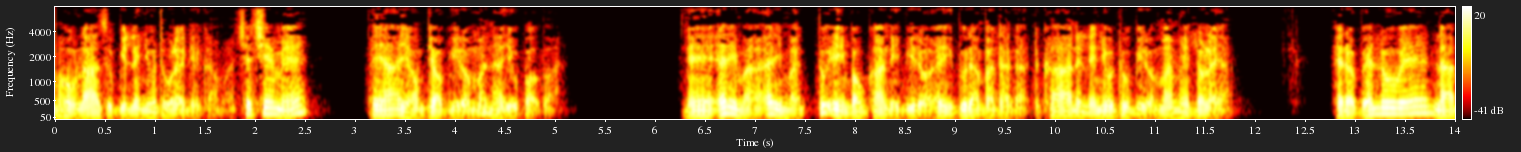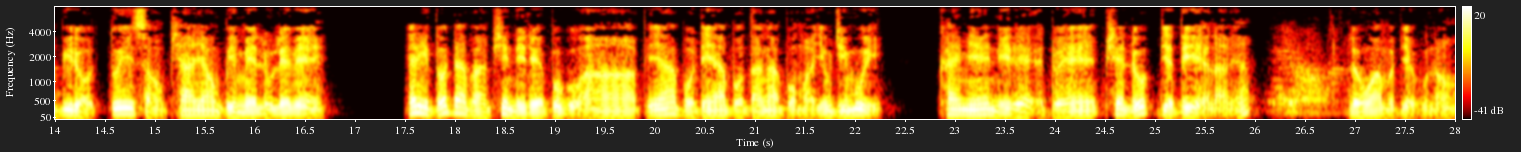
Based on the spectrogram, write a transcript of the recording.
မဟုတ်လားဆိုပြီးလက်ညှိုးထိုးလိုက်တဲ့အခါမှာချက်ချင်းပဲဘုရားအယောင်ပြောက်ပြီးတော့မန္နယုတ်ပေါက်သွားတယ်။အဲအဲ့ဒီမှာအဲ့ဒီမှာသူ့အိမ်ပေါက်ကနေပြီးတော့အဲ့ဒီသုဒ္ဓပတ္တကတခါနဲ့လက်ညှိုးထိုးပြီးတော့မန်မဲလွှတ်လိုက်ရ။အဲ့တော့ဘယ်လိုပဲလာပြီးတော့သွေးဆောင်ဖျားယောင်းပေးမယ်လို့လည်းပဲအဲ့ဒီသောတာပန်ဖြစ်နေတဲ့ပုဂ္ဂိုလ်ဟာဘုရားဘောတရားဘောတန်ခါပေါ်မှာယုံကြည်မှုတွေ ခိုင်မြဲနေတဲ့အတွက်ဖြစ်လို့ပြည့်သေးရလားဗျာလုံးဝမပြည့်ဘူးနော်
